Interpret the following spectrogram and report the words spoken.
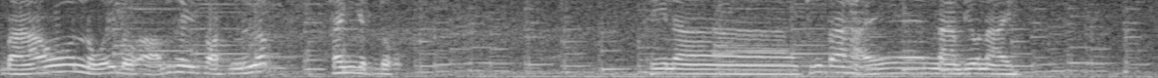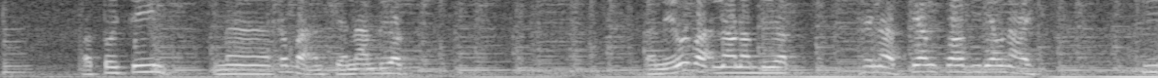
báo nổi độ ẩm hay giọt nước hay nhiệt độ, thì là chúng ta hãy làm điều này. Và tôi tin là các bạn sẽ làm được. Và nếu bạn nào làm được hay là xem qua video này. Xin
